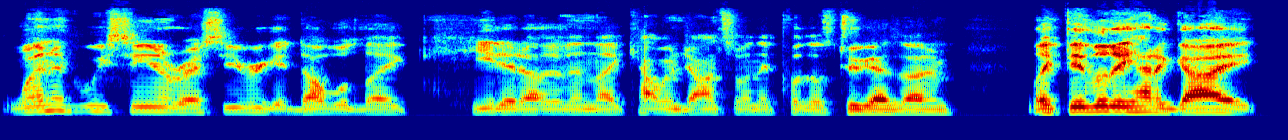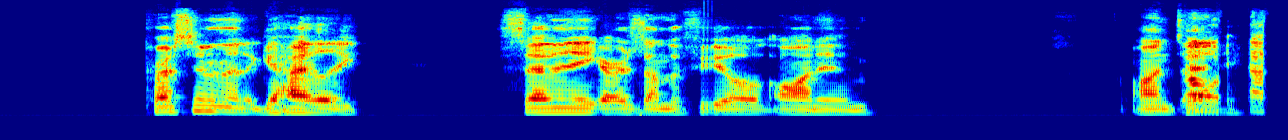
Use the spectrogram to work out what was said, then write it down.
when have we seen a receiver get doubled like he did, other than like Calvin Johnson when they put those two guys on him? Like they literally had a guy press him and then a guy like seven, eight yards down the field on him. On oh, Tay. that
